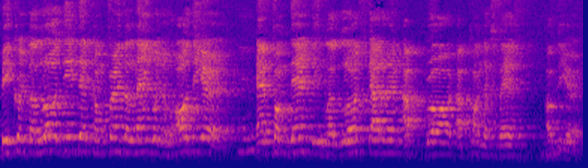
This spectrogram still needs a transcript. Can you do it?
because the Lord did there confirm the language of all the earth. Mm-hmm. And from there the Lord scattered them abroad upon the face of the earth.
